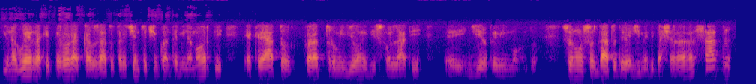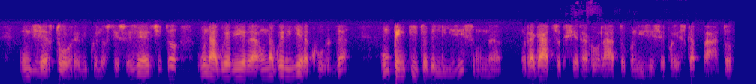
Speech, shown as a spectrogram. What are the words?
di una guerra che per ora ha causato 350.000 morti e ha creato 4 milioni di sfollati eh, in giro per il mondo. Sono un soldato del regime di Bashar al-Assad, un disertore di quello stesso esercito, una, una guerrigliera kurda, un pentito dell'ISIS, un, un, ragazzo che si era arruolato con l'ISIS e poi è scappato,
